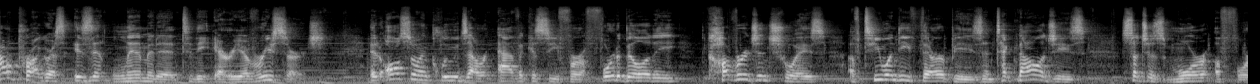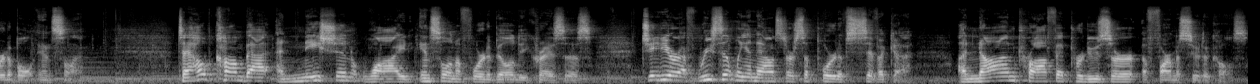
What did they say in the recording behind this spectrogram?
Our progress isn't limited to the area of research. It also includes our advocacy for affordability, coverage and choice of T1D therapies and technologies such as more affordable insulin. To help combat a nationwide insulin affordability crisis, JDRF recently announced our support of Civica, a nonprofit producer of pharmaceuticals.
